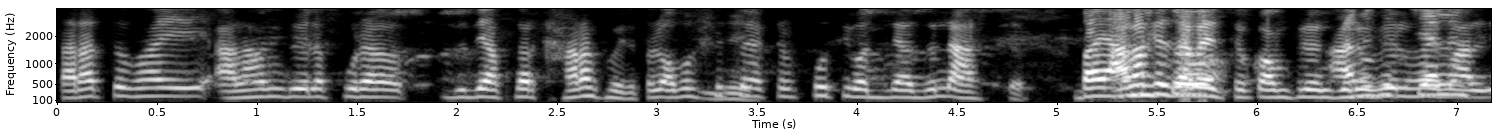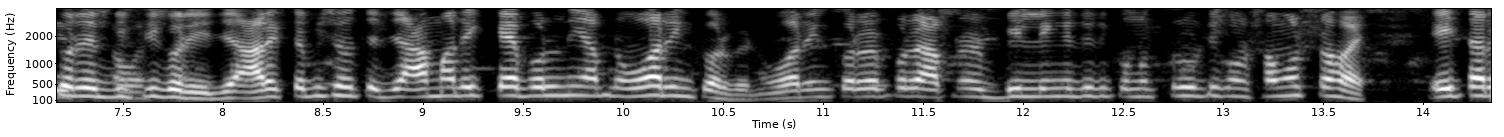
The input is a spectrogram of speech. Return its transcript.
তারা তো ভাই আলহামদুলিল্লাহ পুরা যদি আপনার খারাপ হয়েছে তাহলে অবশ্যই তো একটা প্রতিবাদ নেওয়ার জন্য আসতো। ভাই আমি আমাকে তো- কমপ্লেন আমি চ্যালেঞ্জ করে বিক্রি করি। যে আরেকটা বিষয় হচ্ছে যে আমার এই কেবল নিয়ে আপনি ওয়ারিং করবেন। ওয়ারিং করার পরে আপনার বিল্ডিং এ যদি কোনো ত্রুটি কোনো সমস্যা হয় এই তার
